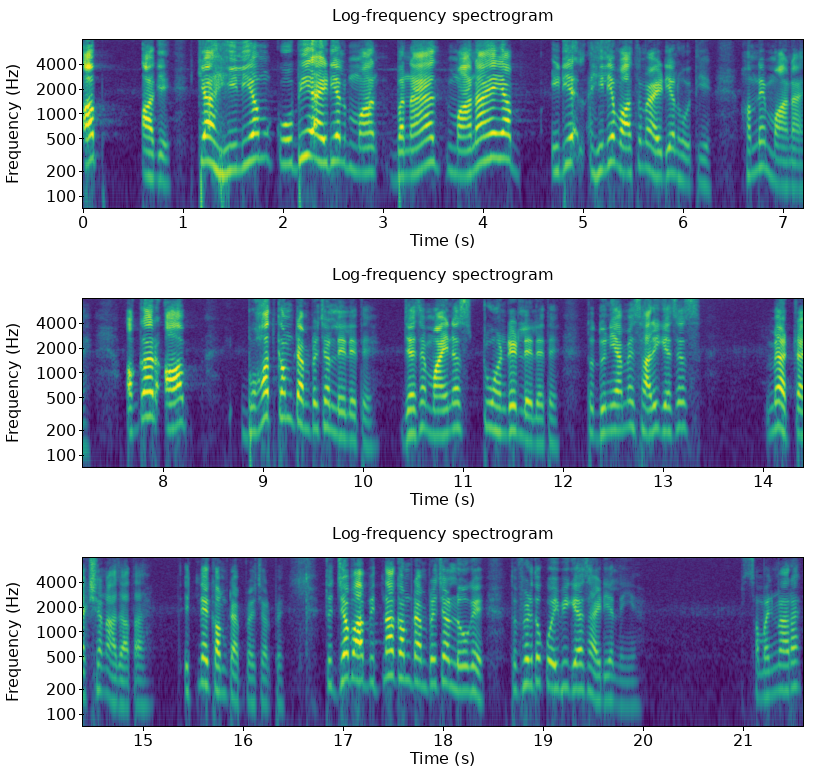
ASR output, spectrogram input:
अब आगे, क्या हीलियम को भी आइडियल बनाया, माना है या आइडियल हीलियम वास्तव में आइडियल होती है? हमने माना है। अगर आप बहुत कम टेम्परेचर ले लेते जैसे माइनस टू हंड्रेड ले लेते तो दुनिया में सारी गैसेस में अट्रैक्शन आ जाता है, इतने कम टेम्परेचर पे। तो जब आप इतना कम टेम्परेचर लोगे तो फिर तो कोई भी गैस आइडियल नहीं है। समझ में आ रहा है?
